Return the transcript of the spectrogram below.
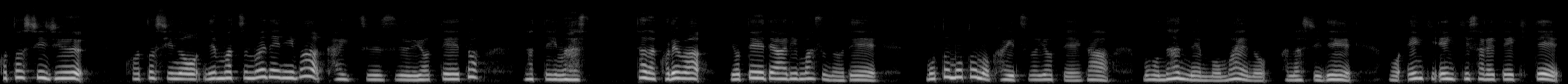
今年中今年の年末までには開通する予定となっています。ただこれは予定でありますのでもともとの開通予定がもう何年も前の話でもう延期延期されてきて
